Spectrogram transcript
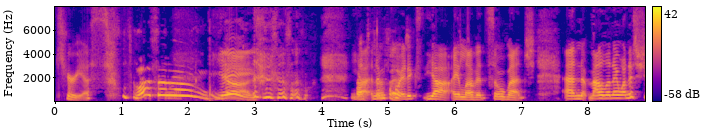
curious. Awesome! Yay! Yeah, yeah and I'm quite ex- yeah, I love it so much. And Madeleine, I want to sh-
